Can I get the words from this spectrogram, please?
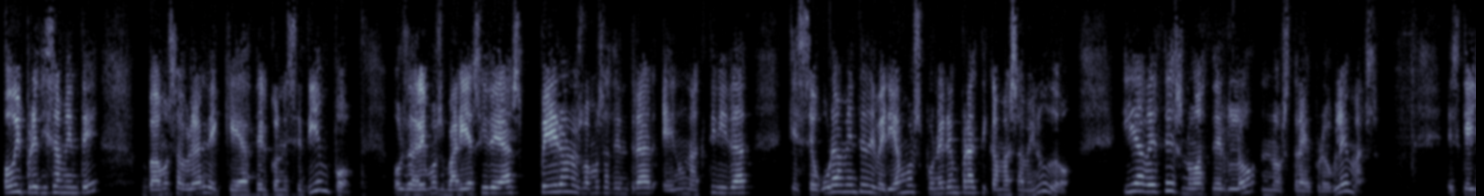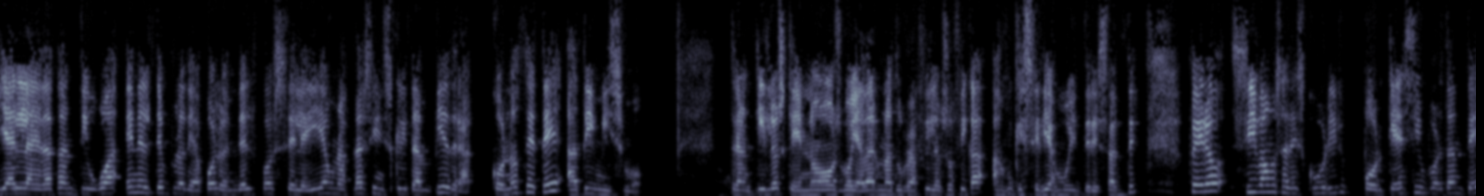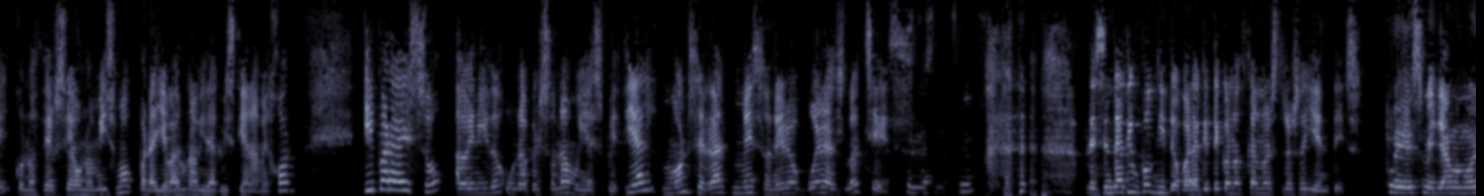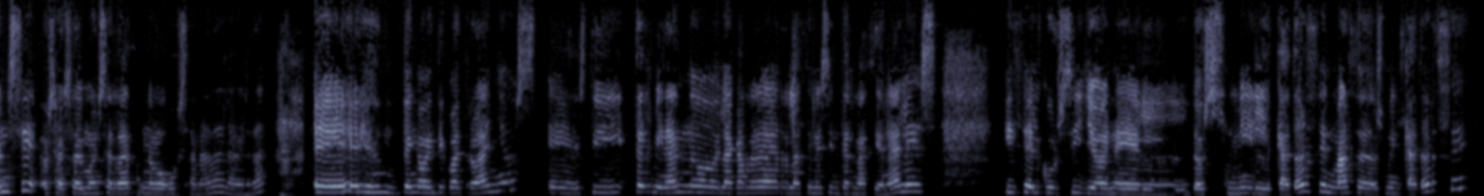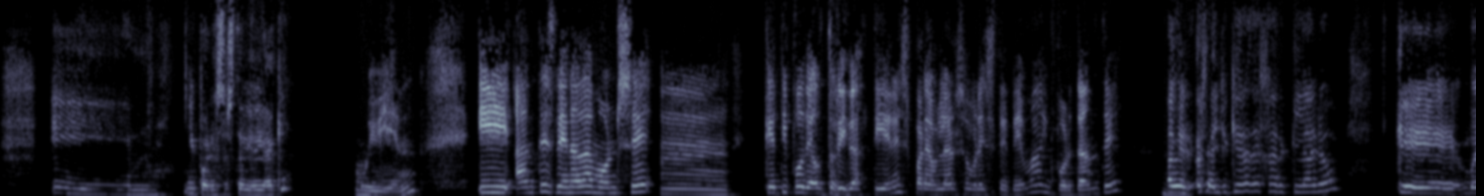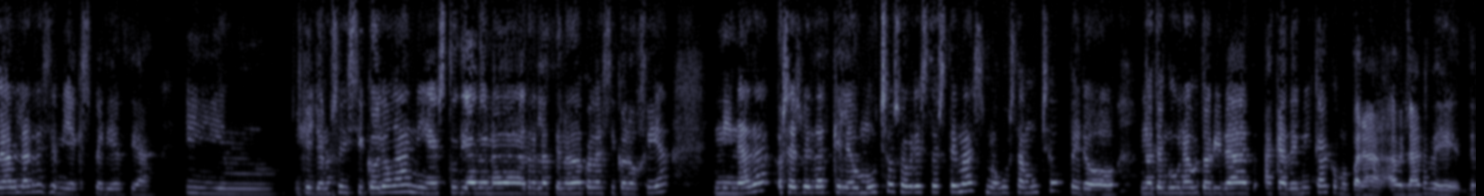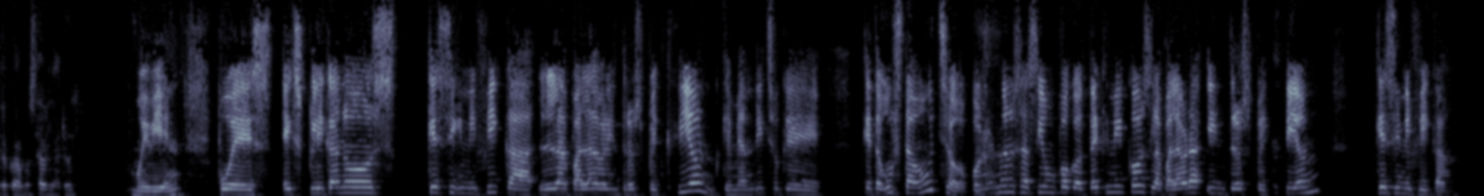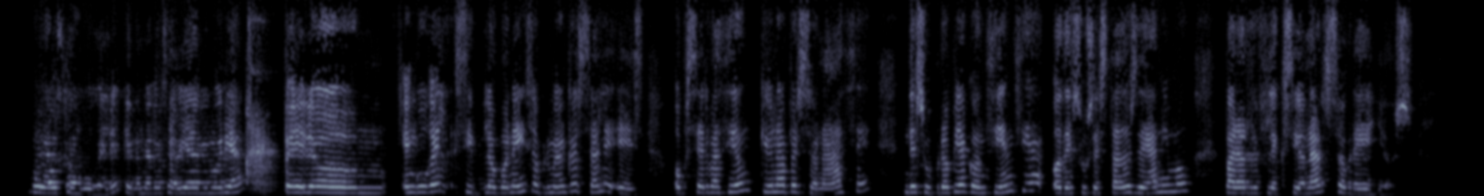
Hoy precisamente vamos a hablar de qué hacer con ese tiempo. Os daremos varias ideas, pero nos vamos a centrar en una actividad que seguramente deberíamos poner en práctica más a menudo. Y a veces no hacerlo nos trae problemas. Es que ya en la edad antigua, en el templo de Apolo en Delfos, se leía una frase inscrita en piedra, conócete a ti mismo. Tranquilos que no os voy a dar una turra filosófica, aunque sería muy interesante, pero sí vamos a descubrir por qué es importante conocerse a uno mismo para llevar una vida cristiana mejor. Y para eso ha venido una persona muy especial, Montserrat Mesonero. Buenas noches. Buenas noches. Preséntate un poquito para que te conozcan nuestros oyentes. Pues me llamo Monse, o sea, soy Montserrat, no me gusta nada, la verdad. Eh, tengo 24 años, eh, estoy terminando la carrera de Relaciones Internacionales. Hice el cursillo en el 2014, en marzo de 2014, y, y por eso estoy hoy aquí. Muy bien. Y antes de nada, Monse, mm, ¿qué tipo de autoridad tienes para hablar sobre este tema importante? A ver, o sea, yo quiero dejar claro que voy a hablar desde mi experiencia y, que yo no soy psicóloga ni he estudiado nada relacionado con la psicología ni nada. O sea, es verdad que leo mucho sobre estos temas, me gusta mucho, pero no tengo una autoridad académica como para hablar de lo que vamos a hablar hoy. Muy bien. Pues explícanos qué significa la palabra introspección, que me han dicho que, te gusta mucho. Poniéndonos así un poco técnicos, la palabra introspección, ¿qué significa? Voy a buscar en Google, ¿eh? que no me lo sabía de memoria, pero mm, en Google, si lo ponéis, lo primero que os sale es observación que una persona hace de su propia conciencia o de sus estados de ánimo para reflexionar sobre ellos.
